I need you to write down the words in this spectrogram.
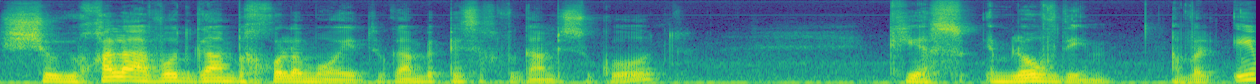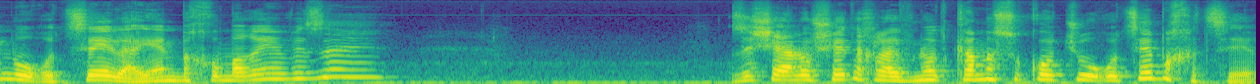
שהוא יוכל לעבוד גם בחול המועד, גם בפסח וגם בסוכות, כי הם לא עובדים. אבל אם הוא רוצה לעיין בחומרים וזה, זה שהיה לו שטח לבנות כמה סוכות שהוא רוצה בחצר,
